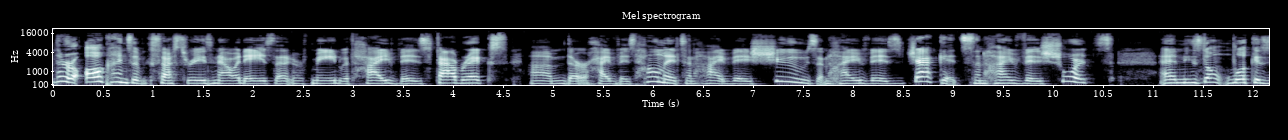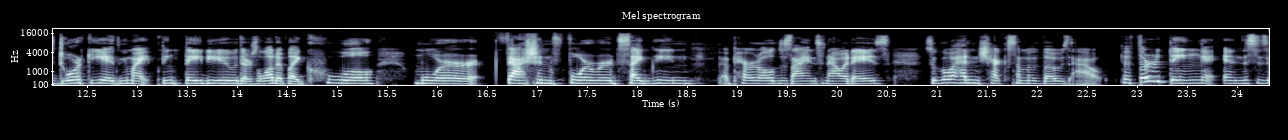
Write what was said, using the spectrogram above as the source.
There are all kinds of accessories nowadays that are made with high vis fabrics. Um, there are high vis helmets and high vis shoes and high vis jackets and high vis shorts. And these don't look as dorky as you might think they do. There's a lot of like cool, more fashion forward cycling apparel designs nowadays. So go ahead and check some of those out. The third thing, and this is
